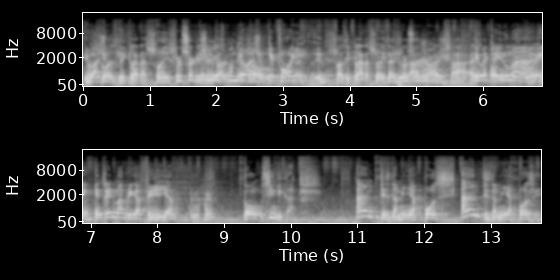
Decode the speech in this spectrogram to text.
Eu As acho suas que, declarações. Professor, deixa ele levaram- responder. eu acho que foi. Suas declarações lhe ajudaram Professor a Jorge. essa, a Eu essa entrei numa, entrei numa briga feia Aham. com sindicatos. Antes da minha posse, antes da minha posse,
